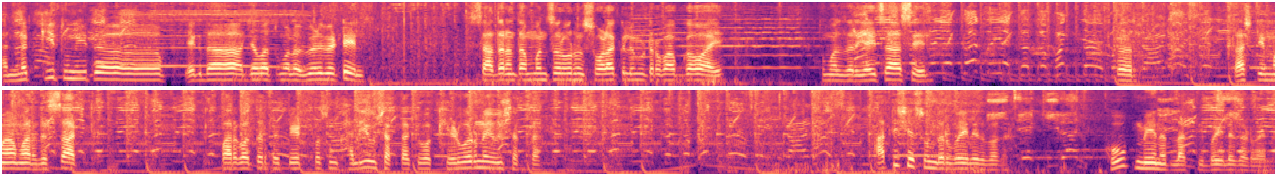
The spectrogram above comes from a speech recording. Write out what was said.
आणि नक्की तुम्ही इथं एकदा जेव्हा तुम्हाला वेळ भेटेल साधारणतः मनसरवरून सोळा किलोमीटर बापगाव आहे. तुम्हाला जर यायचं असेल तर राष्ट्रीय महामार्ग साठ पारगावतर्फे पेठपासून खाली येऊ शकता किंवा खेडवरून येऊ शकता. अतिशय सुंदर बैल आहेत बघा. खूप मेहनत लागते बैल घडवायला.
